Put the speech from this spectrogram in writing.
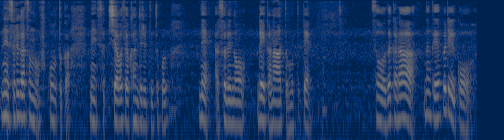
ねそれがその不幸とか、ね、幸せを感じるっていうところねそれの例かなと思ってて。そうだからなんかやっぱりこう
